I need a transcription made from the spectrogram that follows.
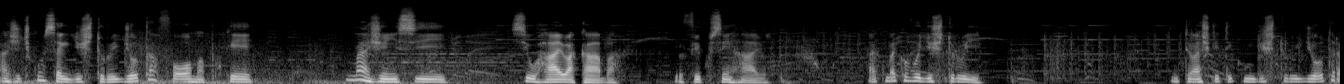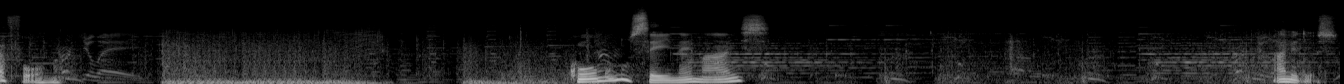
a gente consegue destruir de outra forma, porque... Imagine se, se o raio acaba. Eu fico sem raio. Aí como é que eu vou destruir? Então acho que tem como destruir de outra forma. Como, não sei, né? Mas... Ai, meu Deus.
